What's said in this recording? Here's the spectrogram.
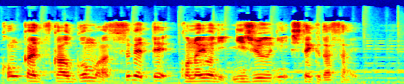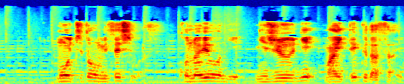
今回使うゴムはすべてこのように二重にしてください。もう一度お見せします。このように二重に巻いてください。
